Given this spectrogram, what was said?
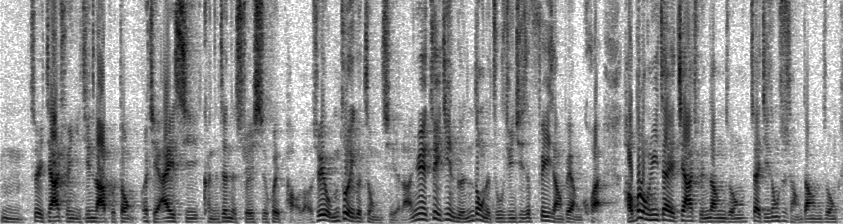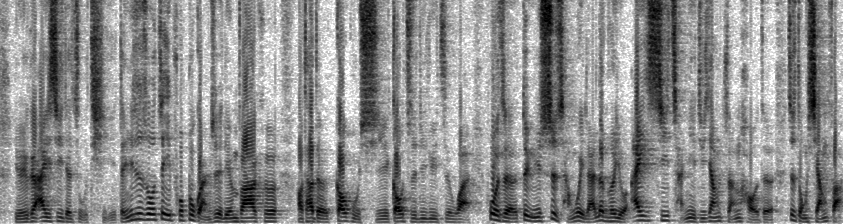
嗯，所以加权已经拉不动，而且 IC 可能真的随时会跑了，所以我们做一个总结啦。因为最近轮动的族群其实非常非常快，好不容易在加权当中，在集中市场当中有一个 IC 的主题，等于是说这一波不管是联发科啊，它的高股息、高殖利率之外，或者对于市场未来任何有 IC 产业即将转好的这种想法，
